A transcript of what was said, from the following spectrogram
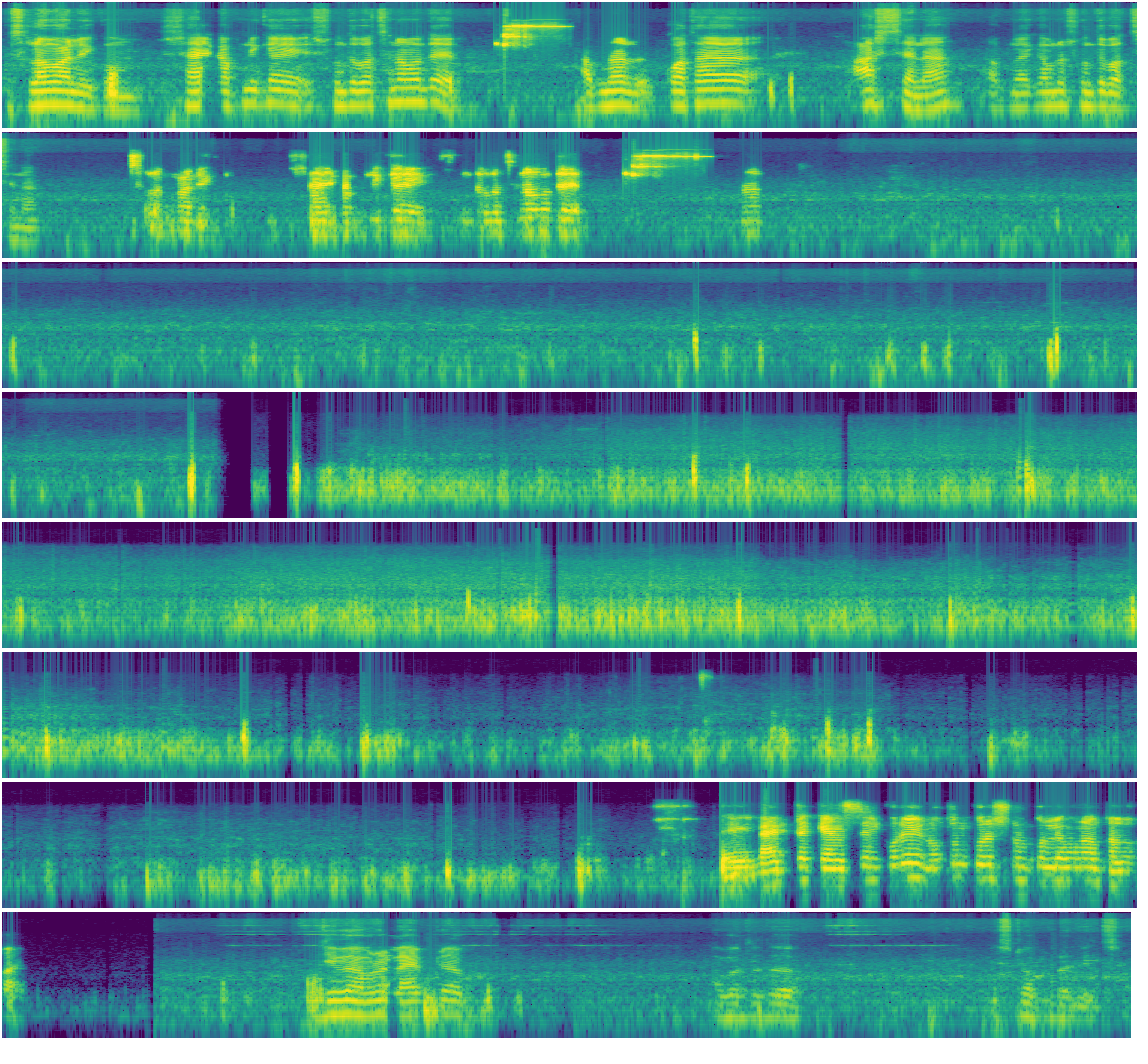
আসসালামু আলাইকুম। সাহেব আপনি কি শুনতে পাচ্ছেন আমাদের? আপনার কথা আসছে না, আপনাকে আমরা শুনতে পাচ্ছি না। আসসালামু আলাইকুম। শায়েক, আপনি কি শুনতে পাচ্ছেন আমাদের? এই লাইভটা ক্যান্সেল করে নতুন করে শুরু করলে মনে হয় ভালো হয়। জি আমরা লাইভটা আপাতত স্টপ করে দিচ্ছি।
